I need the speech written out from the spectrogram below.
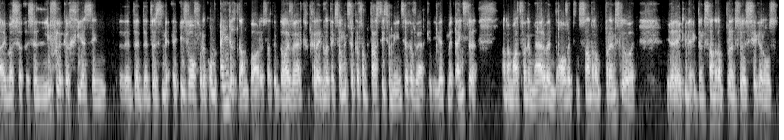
hy was 'n lieflike gees en dit dit is iets waarvoor ek oneindig dankbaar is dat ek daai werk gekry het en dat ek saam met sulke fantastiese mense gewerk het. Jy weet met einste aan 'n mat van 'n Merwe en David en Sandra Prinsloo. Weet ek ek dink Sandra Prinsloo is seker ons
